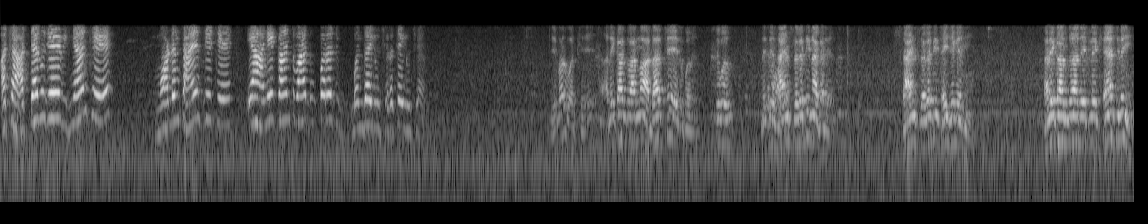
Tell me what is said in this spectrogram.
અચ્છા અત્યારનું જે વિજ્ઞાન છે મોડર્ન સાયન્સ જે છે એ અનેકાંતવાદ ઉપર જ બંધાયેલું છે રચાયેલું છે એ બરોબર છે. અનેકાંતવાદ નો આધાર છે એ લોકોને. સાયન્સ પ્રગતિ ના કરે. સાયન્સ પ્રગતિ થઈ શકે નહીં. અનેકાંતવાદ એટલે ખેંચ નહીં.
